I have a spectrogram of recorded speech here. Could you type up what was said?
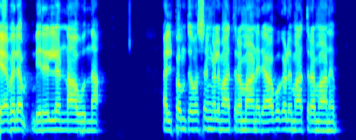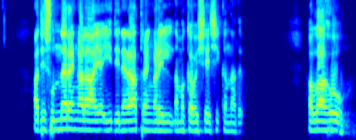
കേവലം വിരലെണ്ണാവുന്ന അല്പം ദിവസങ്ങൾ മാത്രമാണ് രാവുകൾ മാത്രമാണ് അതിസുന്ദരങ്ങളായ ഈ ദിനരാത്രങ്ങളിൽ നമുക്ക് അവശേഷിക്കുന്നത് അള്ളാഹു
